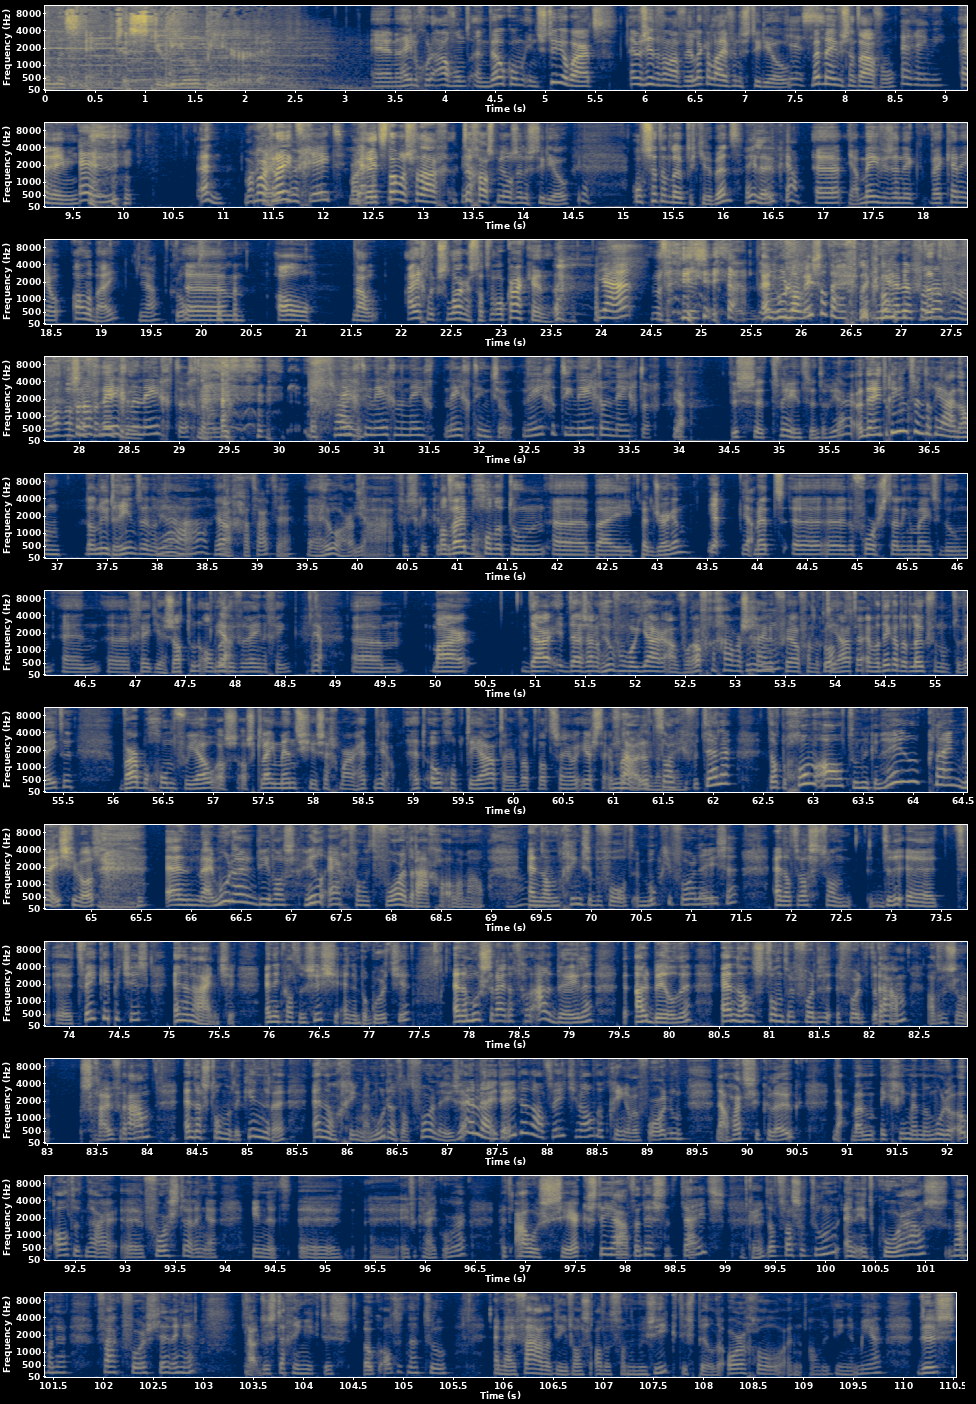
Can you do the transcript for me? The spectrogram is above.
You're listening to Studio Beard. En een hele goede avond en welkom in Studio Baard. En we zitten vanaf weer lekker live in de studio Yes. met Mavis aan tafel En Remy. en Remy. En En Margreet. Margreet. Margreet Stam is vandaag te Ja. gast bij ons in de studio. Ja. Ontzettend leuk dat je er bent. Heel leuk, ja. Eh, ja, Mavis en ik, wij kennen jou allebei. Ja, klopt. Ehm, al, nou, eigenlijk zolang als dat we elkaar kennen. Ja. Dus, ja, en hoe lang is dat eigenlijk? Ja, vanaf, dat, dat was vanaf even rekenen. 99 dan. Echt waar? 1999, 19 zo. 1999. Dus eh, 22 jaar. Oh, nee, 23 jaar dan. Dan nu 23 jaar. Ja, Ja. ja. gaat hard hè. Ja, heel hard. Ja, verschrikkelijk. Want wij begonnen toen eh, bij Pendragon. Ja. Ja. Met eh, eh, de voorstellingen mee te doen. En eh Geet, jij zat toen al bij Ja. de vereniging. Ja. Ehm, maar daar, daar zijn nog heel veel jaren aan vooraf gegaan waarschijnlijk Mhm, voor jou van het klopt. theater. En wat ik altijd leuk vind om te weten. Waar begon voor jou als, als klein mensje zeg maar het, Ja. het oog op theater? Wat, wat zijn jouw eerste ervaringen Nou, dat zal ik je vertellen. Dat begon al toen ik een heel klein meisje was. en mijn moeder, die was heel erg van het voordragen allemaal. Oh. En dan ging ze bijvoorbeeld een boekje voorlezen. En dat was van drie- eh, eh, twee kippetjes en een haantje. En ik had een zusje en een broertje. En dan moesten wij dat gaan uitbeelden. uitbeelden. En dan stond er voor, de, voor het raam, hadden we zo'n schuifraam. En daar stonden de kinderen. En dan ging mijn moeder dat voorlezen. En wij deden dat, weet je wel. Dat gingen we voordoen. Nou, hartstikke leuk. Nou, ik ging met mijn moeder ook altijd naar eh, voorstellingen in het, eh, eh, even kijken hoor, het oude Circustheater destijds. Oké. Dat was er toen. En in het koorhuis waren er vaak voorstellingen. Nou, dus daar ging ik dus ook altijd naartoe. En mijn vader die was altijd van de muziek. Die speelde orgel en al die dingen meer. Dus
